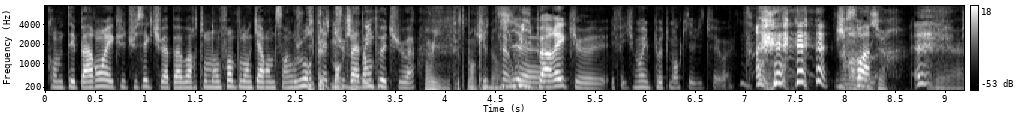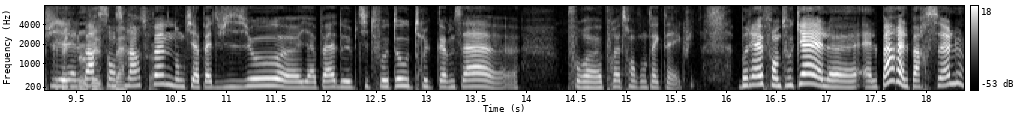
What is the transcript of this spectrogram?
quand t'es parent et que tu sais que tu vas pas voir ton enfant pendant 45 jours, peut peut-être tu bades un peu, tu vois. Oui, il peut te manquer. Bien sûr. Oui, euh, il paraît que effectivement, il peut te manquer vite fait, ouais. Je Non, crois. bien sûr. Mais, euh, Puis elle part sans mère, smartphone, donc il n'y a pas de visio, il n'y a pas de petites photos ou de trucs comme ça euh, pour, euh, pour être en contact avec lui. Bref, en tout cas, elle, euh, elle part, elle part seule.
